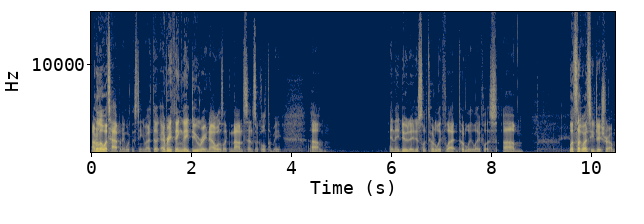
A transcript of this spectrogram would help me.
I don't know what's happening with this team. I, th- everything they do right now is like nonsensical to me, um, and they do. They just look totally flat and totally lifeless. Um, let's talk about CJ Stroud.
